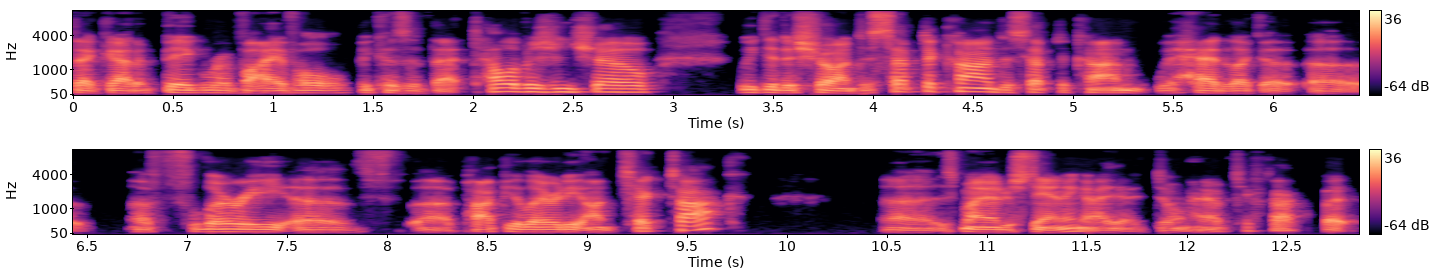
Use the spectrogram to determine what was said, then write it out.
that got a big revival because of that television show. We did a show on Deceptacon. Deceptacon had like a a, a flurry of uh, popularity on TikTok. Uh, is my understanding. I, I don't have TikTok, but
